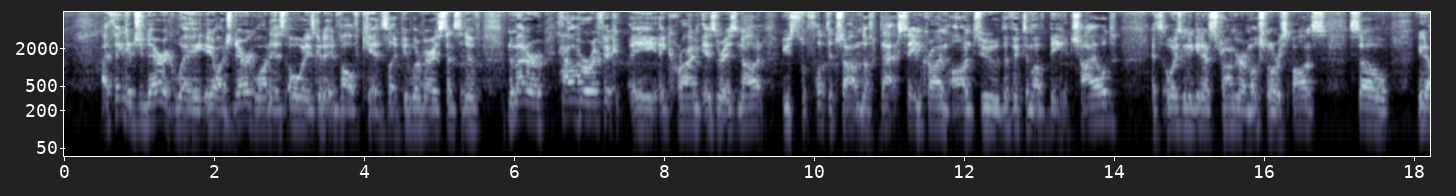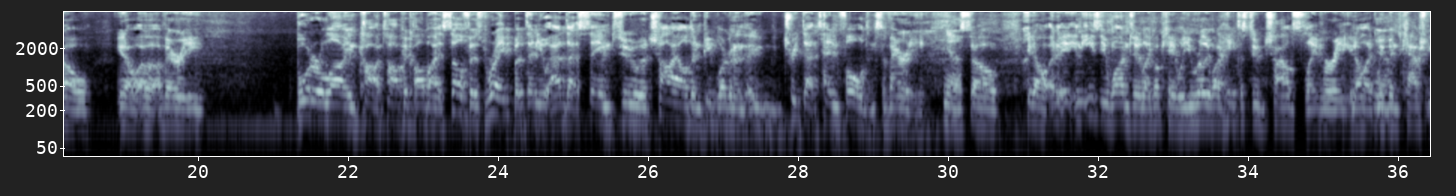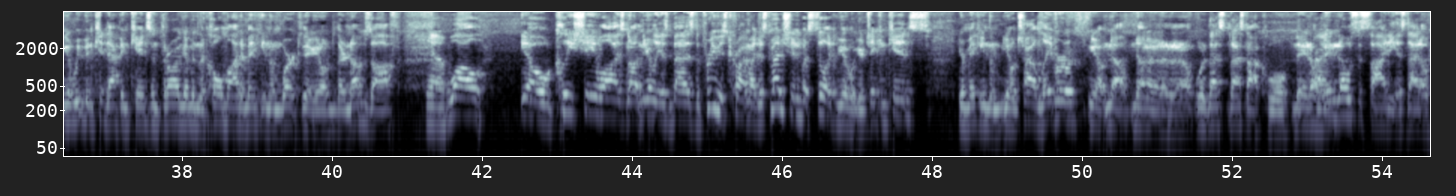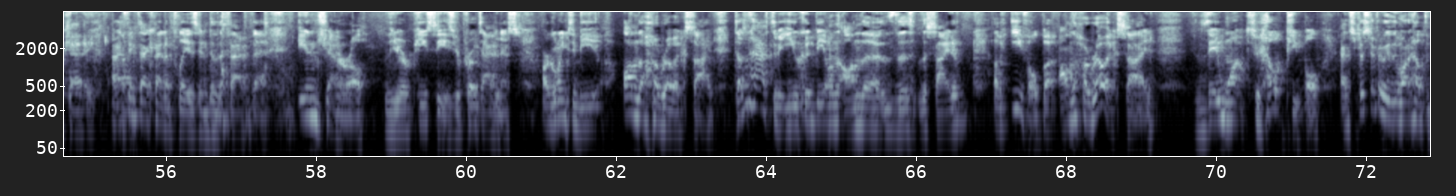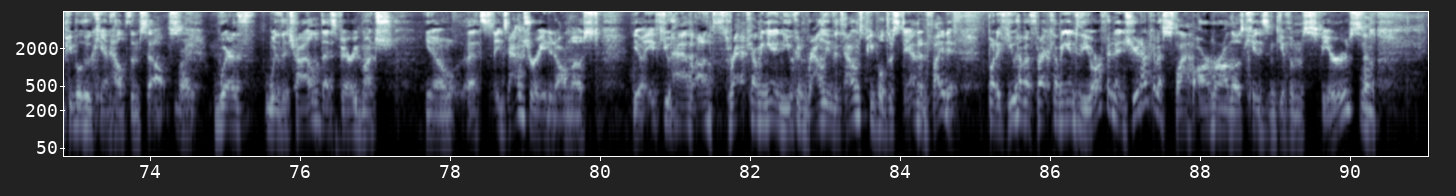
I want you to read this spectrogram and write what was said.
I think a generic way, you know, a generic one is always going to involve kids. Like, people are very sensitive. No matter how horrific a, a crime is or is not, you flip the child, that same crime onto the victim of being a child. It's always going to get a stronger emotional response. So, you know, you know, a, a very borderline co- topic all by itself is rape, but then you add that same to a child, and people are going to treat that tenfold in severity. Yeah. So, you know, an, an easy one to like, okay, well, you really want to hate this dude, child slavery. You know, like we've been capturing, you know, we've been kidnapping kids and throwing them in the coal mine and making them work. Their, you know, their nubs off. Yeah. While you know, cliche wise, not nearly as bad as the previous crime I just mentioned, but still, like, you know, you're taking kids, you're making them, you know, child labor. You know, no, no, no, no, no, no, no. We're- That's that's not cool. You know, Right. in no society is that okay. And I think that kind of plays into the fact that, in general, your PCs, your protagonists, are going to be on the heroic side. It doesn't have to be. You could be on on the the, the side of of evil, but on the heroic side. They want to help people, and specifically, they want to help the people who can't help themselves. Right. Where th- with the child, that's very much, you know that's exaggerated almost. You know, if you have a threat coming in, you can rally the townspeople to stand and fight it. But if you have a threat coming into the orphanage, you're not going to slap armor on those kids and give them spears. No.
